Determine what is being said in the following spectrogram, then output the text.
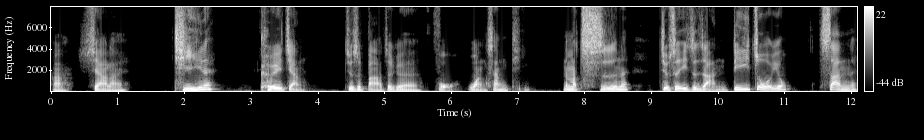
啊下来提呢，可以讲就是把这个火往上提。那么磁呢，就是一直染滴作用。善呢，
